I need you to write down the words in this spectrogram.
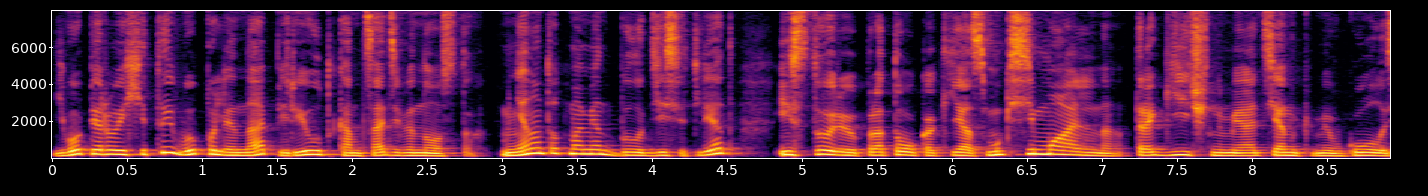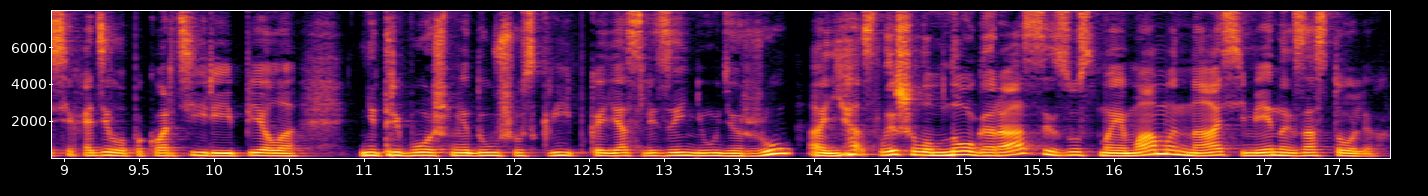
Его первые хиты выпали на период конца 90-х. Мне на тот момент было 10 лет. Историю про то, как я с максимально трагичными оттенками в голосе ходила по квартире и пела «Не тревожь мне душу, скрипка, я слезы не удержу», а я слышала много раз из уст моей мамы на семейных застольях,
